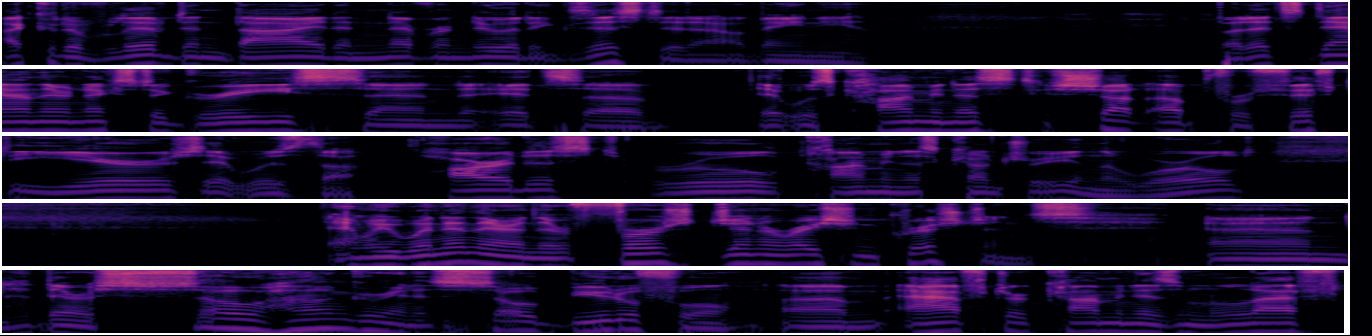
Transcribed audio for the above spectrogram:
I could have lived and died and never knew it existed, Albania. But it's down there next to Greece, and it's uh, it was communist, shut up for 50 years. It was the hardest ruled communist country in the world. And we went in there, and they're first generation Christians. And they're so hungry, and it's so beautiful. Um, after communism left,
